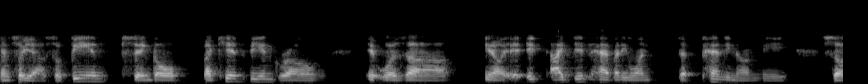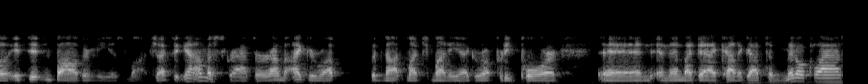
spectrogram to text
and so yeah, so being single, my kids being grown, it was uh, you know it, it, I didn't have anyone depending on me, so it didn't bother me as much. I think yeah, I'm a scrapper. I'm, I grew up with not much money. I grew up pretty poor and and then my dad kind of got to middle class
